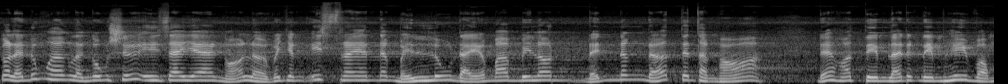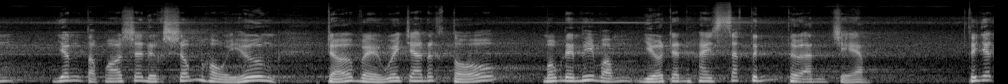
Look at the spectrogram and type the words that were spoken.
Có lẽ đúng hơn là ngôn sứ Isaiah ngỏ lời với dân Israel đang bị lưu đày ở Babylon để nâng đỡ tinh thần họ, để họ tìm lại được niềm hy vọng. Dân tộc họ sẽ được sống hồi hương, trở về quê cha đất tổ. Một niềm hy vọng dựa trên hai xác tính thưa anh chị em. Thứ nhất,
